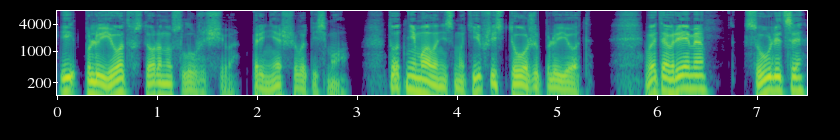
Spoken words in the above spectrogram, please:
и плюет в сторону служащего, принесшего письмо. Тот, немало не смутившись, тоже плюет. В это время с улицы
